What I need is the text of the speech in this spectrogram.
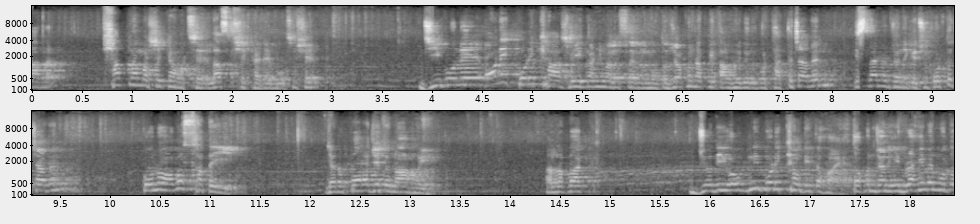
আর সাত নম্বর শিক্ষা হচ্ছে লাস্ট শিক্ষাটা বলছে সে। জীবনে অনেক পরীক্ষা আসবে ইব্রাহিম আলাইসালামের মতো, যখন আপনি তাওহিদের উপর থাকতে চাবেন, ইসলামের জন্য কিছু করতে চাবেন, কোনো অবস্থাতেই যেন পরাজিত না হই আল্লাহ পাক যদি অগ্নি পরীক্ষাও দিতে হয়, তখন যেন ইব্রাহিমের মতো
